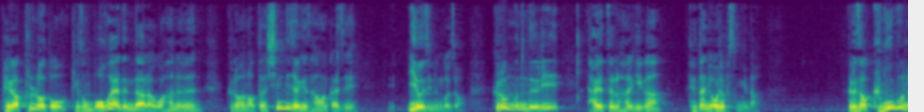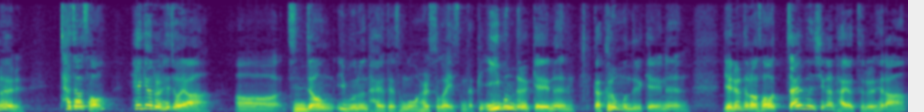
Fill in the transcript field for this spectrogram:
배가 불러도 계속 먹어야 된다라고 하는 그런 어떤 심리적인 상황까지 이어지는 거죠. 그런 분들이 다이어트를 하기가 대단히 어렵습니다. 그래서 그 부분을 찾아서 해결을 해줘야 어, 진정 이분은 다이어트에 성공을 할 수가 있습니다. 그 이분들께는, 그러니까 그런 분들께는 예를 들어서 짧은 시간 다이어트를 해라,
